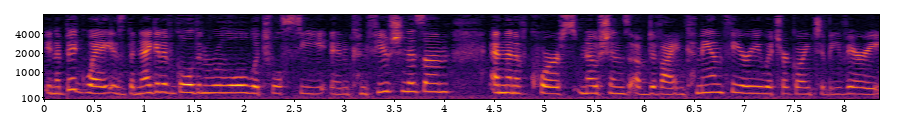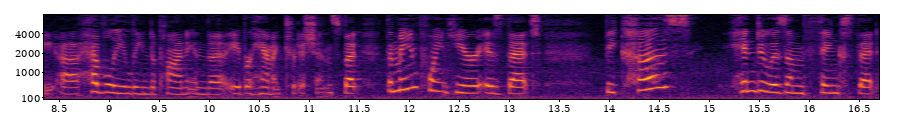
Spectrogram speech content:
in a big way is the negative golden rule, which we'll see in Confucianism. And then, of course, notions of divine command theory, which are going to be very uh, heavily leaned upon in the Abrahamic traditions. But the main point here is that because Hinduism thinks that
